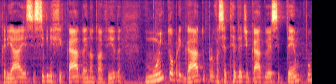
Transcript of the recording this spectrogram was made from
criar esse significado aí na tua vida. Muito obrigado por você ter dedicado esse tempo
